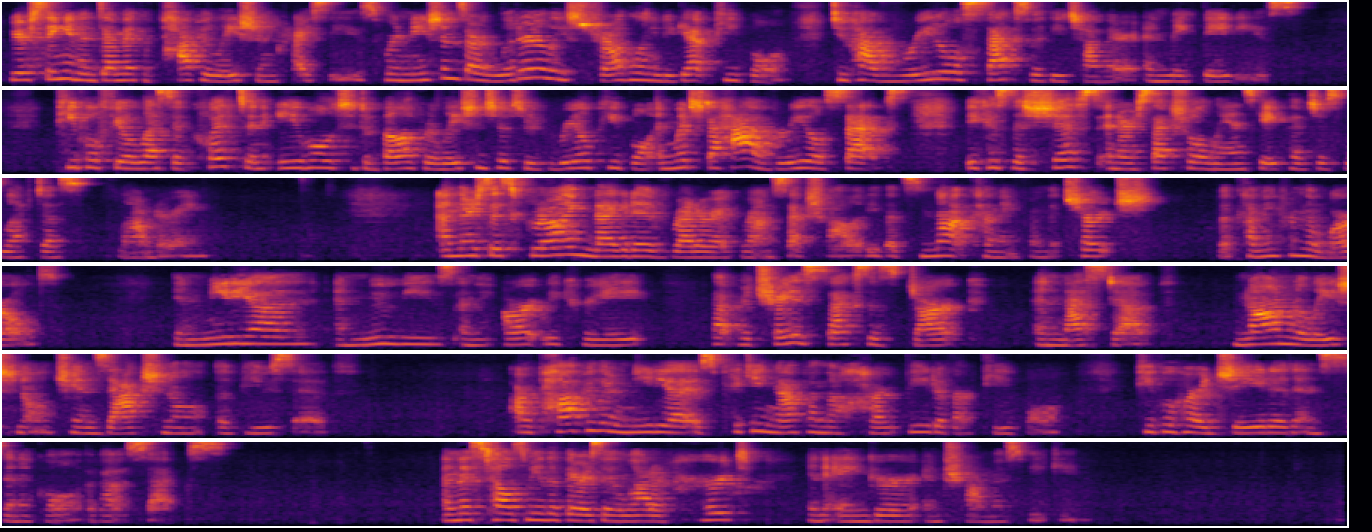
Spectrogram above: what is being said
We are seeing an endemic of population crises where nations are literally struggling to get people to have real sex with each other and make babies. People feel less equipped and able to develop relationships with real people in which to have real sex because the shifts in our sexual landscape have just left us floundering. And there's this growing negative rhetoric around sexuality that's not coming from the church, but coming from the world. In media and movies and the art we create that portrays sex as dark and messed up, non relational, transactional, abusive. Our popular media is picking up on the heartbeat of our people, people who are jaded and cynical about sex. And this tells me that there is a lot of hurt and anger and trauma speaking.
